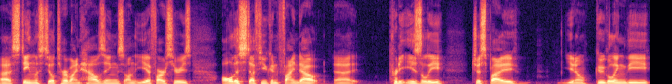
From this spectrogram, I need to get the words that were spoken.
uh, stainless steel turbine housings on the EFR series. All this stuff you can find out uh, pretty easily just by, you know, Googling the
